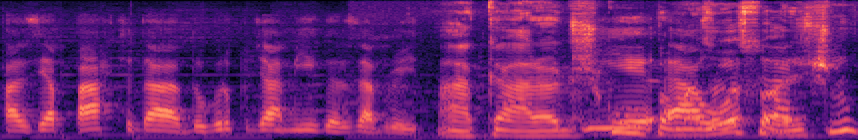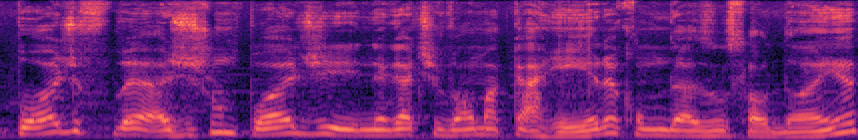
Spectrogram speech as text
fazia parte da- do grupo de amigas da Britney. Ah, cara, desculpa, E mas olha só, a gente não pode, a gente não pode negativar uma carreira como da Azul Saldanha,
